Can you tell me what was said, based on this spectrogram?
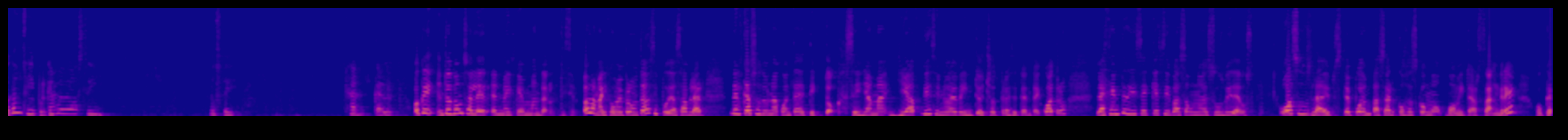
Oigan, sí, ¿por qué me veo así? No sé. Ok, entonces vamos a leer el mail que me mandaron. Dicen, hola Marijo, me preguntaba si podías hablar del caso de una cuenta de TikTok. Se llama Jeff1928374. La gente dice que si vas a uno de sus videos o a sus lives te pueden pasar cosas como vomitar sangre, ok,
